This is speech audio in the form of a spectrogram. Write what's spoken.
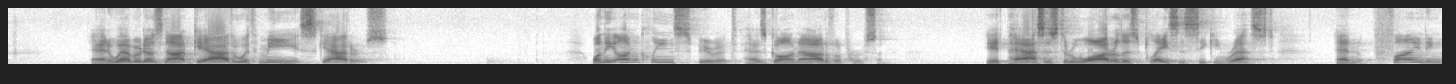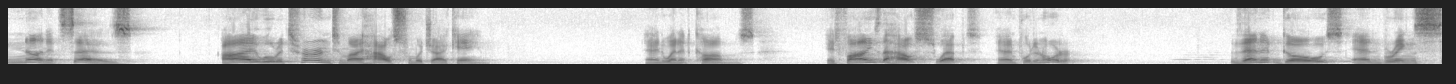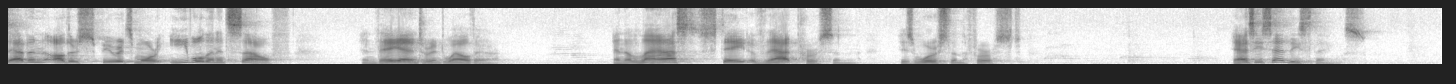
and whoever does not gather with me scatters. When the unclean spirit has gone out of a person, it passes through waterless places seeking rest, and finding none, it says, I will return to my house from which I came. And when it comes, it finds the house swept and put in order. Then it goes and brings seven other spirits more evil than itself, and they enter and dwell there. And the last state of that person is worse than the first. As he said these things,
